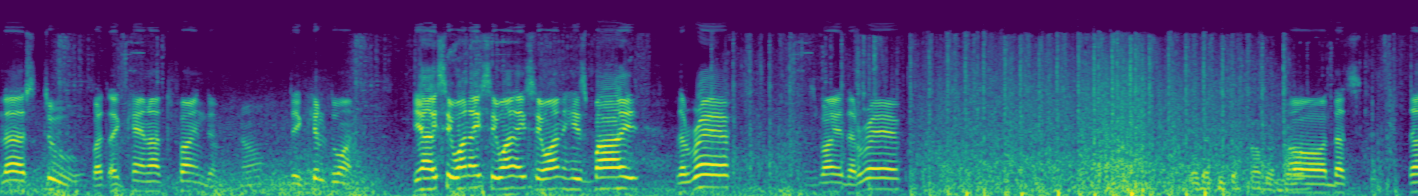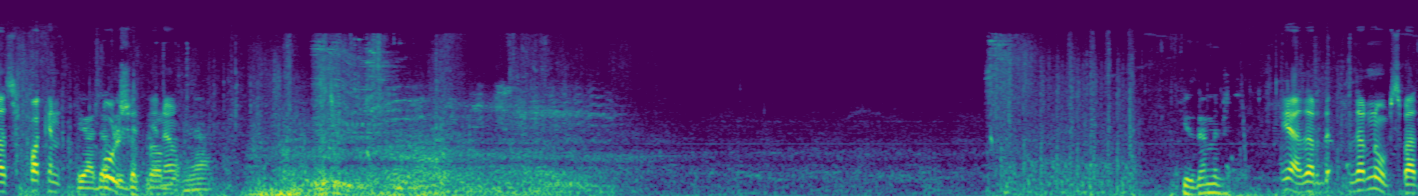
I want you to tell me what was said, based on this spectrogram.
last two, but I cannot find them, you know. They killed one. Yeah, I see one, I see one, I see one. He's by the rift. He's by the rift. Yeah, that is the problem, bro. Oh, that's that's fucking yeah, that bullshit, you know. yeah. He's damaged. Yeah, they're they're noobs, but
